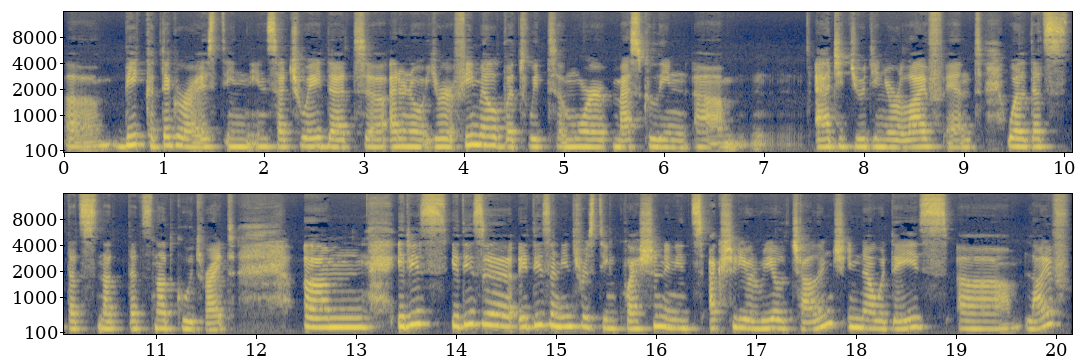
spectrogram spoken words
um, be categorized in, in such a way that uh, I don't know you're a female but with a more masculine um, attitude in your life and well that's that's not that's not good right um, it is it is a it is an interesting question and it's actually a real challenge in nowadays uh, life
